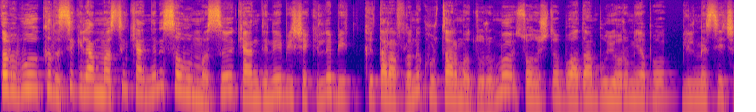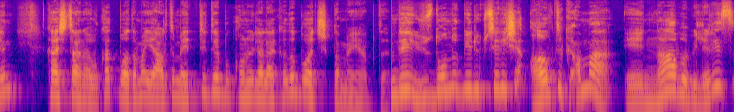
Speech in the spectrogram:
Tabii bu klasik Elon Musk'ın kendini savunması, kendini bir şekilde bir taraflarını kurtarma durumu. Sonuçta bu adam bu yorumu yapabilmesi için kaç tane avukat bu adama yardım etti de bu konuyla alakalı bu açıklamayı yaptı. Şimdi %10'luk bir yükselişi aldık ama e, ne yapabiliriz?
